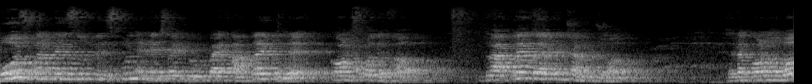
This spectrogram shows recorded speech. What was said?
Bohr's quantisation principle nh by 2 pi apply করলে কোন হবো দেখো তো अप्लाई করার জন্য চাহুছ সেটা কোন হবো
